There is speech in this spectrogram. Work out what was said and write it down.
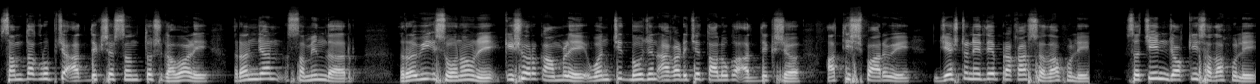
समता ग्रुपचे अध्यक्ष संतोष गव्हाळे रंजन समिंदर रवी सोनवणे किशोर कांबळे वंचित बहुजन आघाडीचे तालुका अध्यक्ष आतिश पारवे ज्येष्ठ नेते प्रकाश सदाफुले सचिन जॉकी सदाफुले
